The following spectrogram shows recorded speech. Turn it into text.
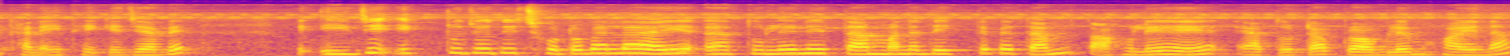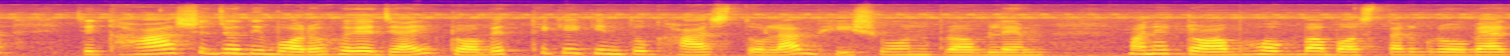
এখানেই থেকে যাবে। এই যে একটু যদি ছোটোবেলায় তুলে নিতাম মানে দেখতে পেতাম, তাহলে এতটা প্রবলেম হয় না। যে ঘাস যদি বড় হয়ে যায়, টবের থেকে কিন্তু ঘাস তোলা ভীষণ প্রবলেম মানে টব হোক বা বস্তার গ্রো ব্যাগ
